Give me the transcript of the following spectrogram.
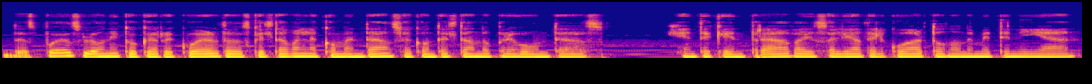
Después lo único que recuerdo es que estaba en la comandancia contestando preguntas. Gente que entraba y salía del cuarto donde me tenían.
